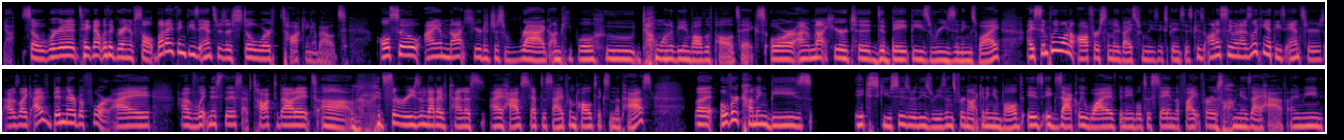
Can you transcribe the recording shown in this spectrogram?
yeah. So we're going to take that with a grain of salt. But I think these answers are still worth talking about. Also, I am not here to just rag on people who don't want to be involved with politics, or I'm not here to debate these reasonings why. I simply want to offer some advice from these experiences because honestly, when I was looking at these answers, I was like, I've been there before. I have witnessed this. I've talked about it. Um, it's the reason that I've kind of I have stepped aside from politics in the past. But overcoming these excuses or these reasons for not getting involved is exactly why I've been able to stay in the fight for as long as I have. I mean,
